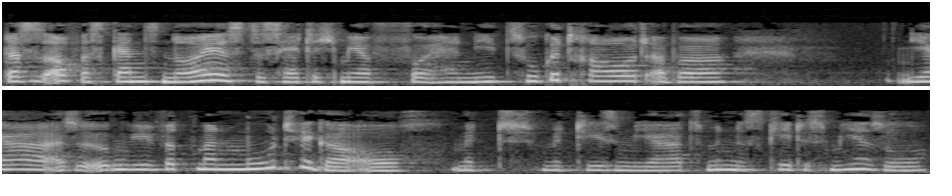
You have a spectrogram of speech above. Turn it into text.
Das ist auch was ganz Neues, das hätte ich mir vorher nie zugetraut, aber ja, also irgendwie wird man mutiger auch mit, mit diesem Jahr, zumindest geht es mir so.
